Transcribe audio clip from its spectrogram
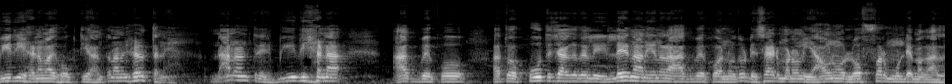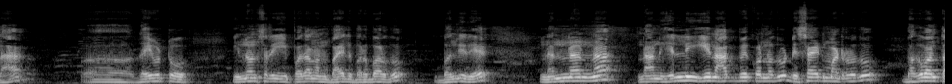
ಬೀದಿ ಹೆಣವಾಗಿ ಹೋಗ್ತೀಯಾ ಅಂತ ನನಗೆ ಹೇಳ್ತಾನೆ. ನಾನು ಅಂತೀನಿ, ಬೀದಿ ಹಣ ಆಗಬೇಕು ಅಥವಾ ಕೂತ ಜಾಗದಲ್ಲಿ ಇಲ್ಲೇ ನಾನು ಏನಾರು ಆಗಬೇಕು ಅನ್ನೋದು ಡಿಸೈಡ್ ಮಾಡೋನು ಯಾವನೋ ಲೋಫರ್ ಮುಂಡೆ ಮಗ ಅಲ್ಲ. ದಯವಿಟ್ಟು ಇನ್ನೊಂದ್ಸರಿ ಈ ಪದ ನನ್ನ ಬಾಯಲ್ಲಿ ಬರಬಾರ್ದು, ಬಂದಿದೆ. ನನ್ನನ್ನು ನಾನು ಎಲ್ಲಿ ಏನು ಆಗಬೇಕು ಅನ್ನೋದು ಡಿಸೈಡ್ ಮಾಡಿರೋದು ಭಗವಂತ,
